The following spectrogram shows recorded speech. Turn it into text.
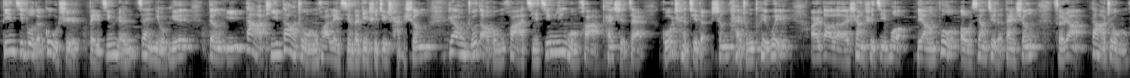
编辑部的故事、北京人在纽约等一大批大众文化类型的电视剧产生，让主导文化及精英文化开始在国产剧的生态中退位。而到了上世纪末，两部偶像剧的诞生，则让大众。化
